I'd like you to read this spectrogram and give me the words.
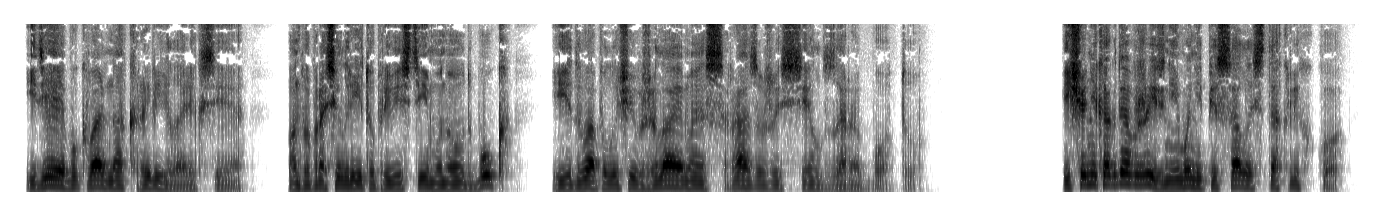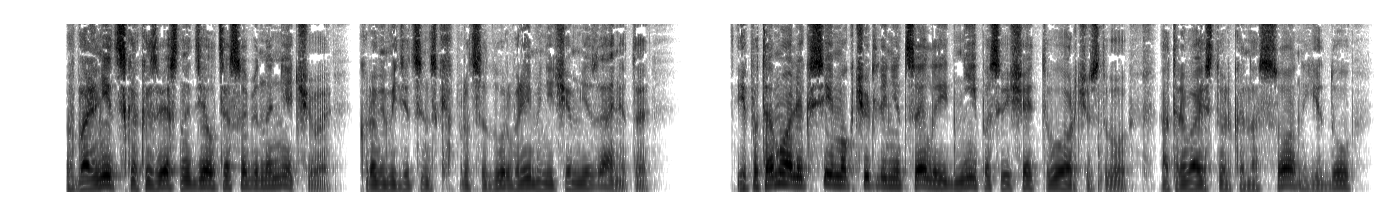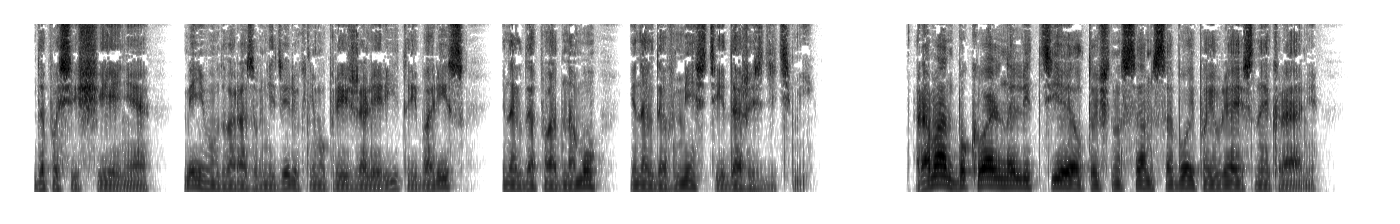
Идея буквально окрылила Алексея. Он попросил Риту привезти ему ноутбук и, едва получив желаемое, сразу же сел за работу. Еще никогда в жизни ему не писалось так легко. В больнице, как известно, делать особенно нечего, кроме медицинских процедур, время ничем не занято. И потому Алексей мог чуть ли не целые дни посвящать творчеству, отрываясь только на сон, еду до посещения. Минимум два раза в неделю к нему приезжали Рита и Борис — иногда по одному, иногда вместе и даже с детьми. Роман буквально летел, точно сам собой появляясь на экране.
